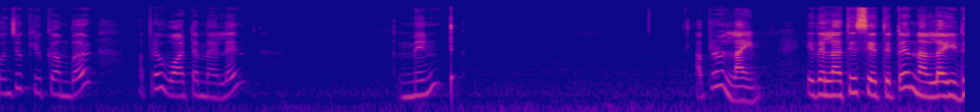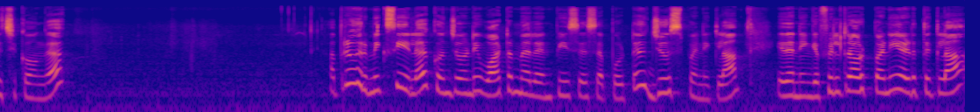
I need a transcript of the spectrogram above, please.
கொஞ்சம் கியூக்கம்பர் அப்புறம் வாட்டர்மெலன் மின்ட் அப்புறம் லைம் இது எல்லாத்தையும் சேர்த்துட்டு நல்லா இடிச்சுக்கோங்க. அப்புறம் ஒரு மிக்சியில் கொஞ்சோண்டி வாட்டர்மெலன் பீசஸை போட்டு ஜூஸ் பண்ணிக்கலாம். இதை நீங்கள் ஃபில்டர் அவுட் பண்ணி எடுத்துக்கலாம்.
